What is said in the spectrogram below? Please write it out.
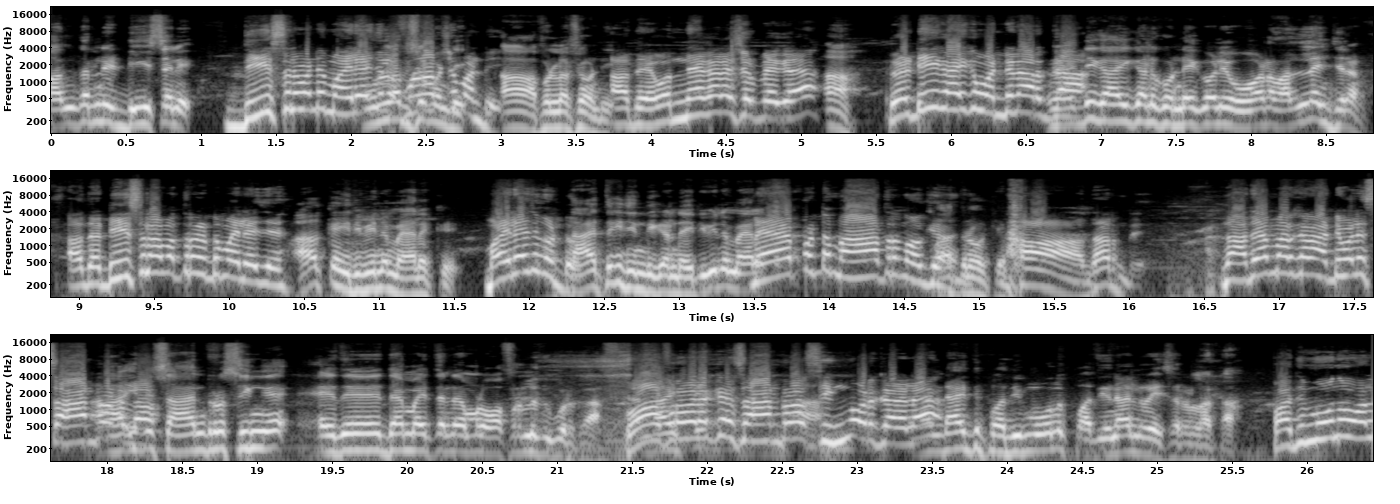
പന്ത്രണ്ട് ഡീസൽ ഡീസൽ വണ്ടി മൈലേജ് വണ്ടി. ആ ഫുൾ വണ്ടി. അതെ ഒന്നേകാല ലക്ഷം റെഡി കായ്ക്ക് വണ്ടി റെഡി കായ്ക്കാണ് കൊണ്ടേക്കോളി ഓണ നല്ല എഞ്ചിനാണ് അതെ ഡീസൽ ആകുമ്പോൾ എത്ര കിട്ടും മൈലേജ് അതൊക്കെ ഇരുവിന്റെ മേലക്ക്. മൈലേജ് കിട്ടും? താഴത്തേക്ക് ചിന്തിക്കണ്ട ഇരുവിന്റെ മേലെ മേപ്പെട്ട് മാത്രം നോക്കിയാൽ മാത്രം നോക്കിയാൽ ആ അതാറുണ്ട്. എന്നാ അതേമാർക്ക് അടിപൊളി സാൻഡ്രോ ഇത് സാൻഡ്രോ സിംഗ് ഇത് ഇതേമാതിരി തന്നെ നമ്മൾ ഓഫറിൽ ഇത് കൊടുക്കാം സാൻഡ്രോ സിംഗ് രണ്ടായിരത്തി പതിമൂന്ന് പതിനാല് റേസറുള്ള കേട്ടാ പതിമൂന്ന് മോൾ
